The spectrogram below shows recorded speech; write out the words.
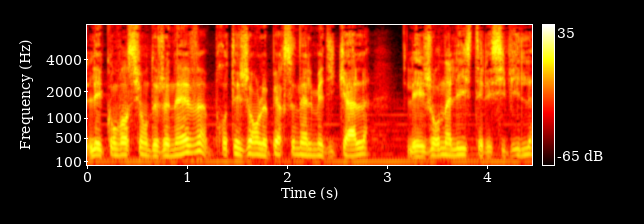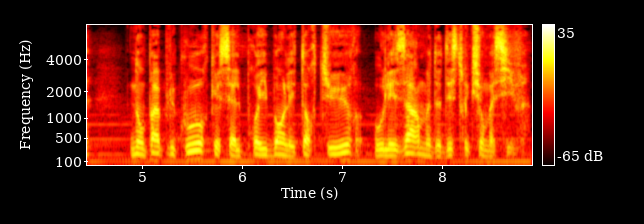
Les conventions de Genève protégeant le personnel médical, les journalistes et les civils n'ont pas plus court que celles prohibant les tortures ou les armes de destruction massive.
